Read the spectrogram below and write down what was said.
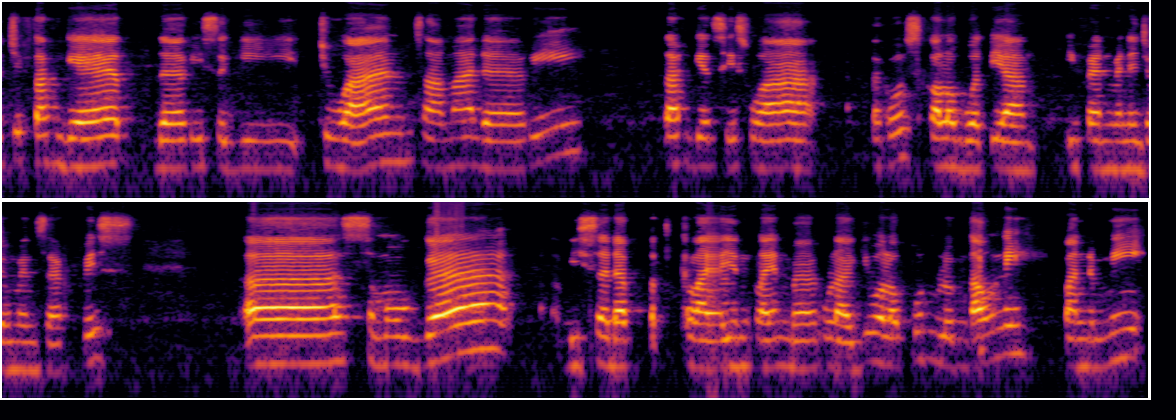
achieve target dari segi cuan sama dari target siswa. Terus kalau buat yang event management service eh semoga bisa dapat klien-klien baru lagi walaupun belum tahu nih pandemi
